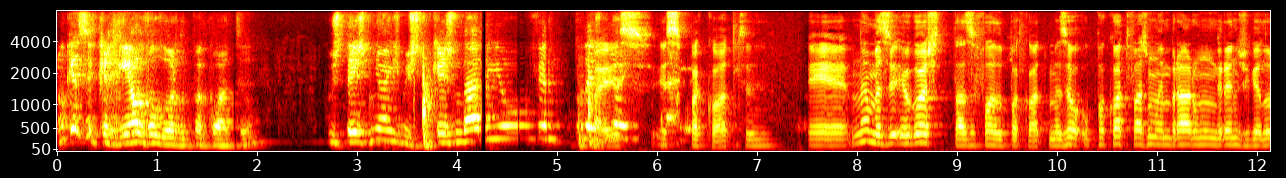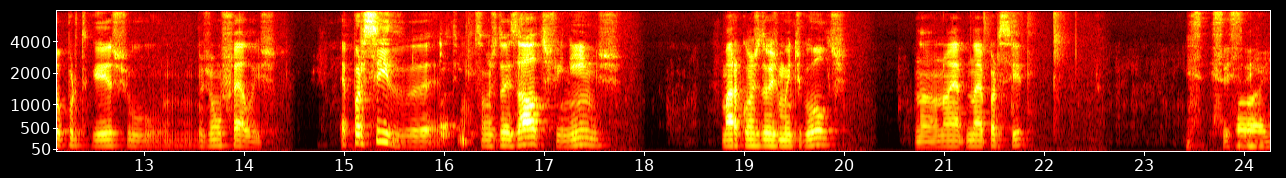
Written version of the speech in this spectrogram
Não quer dizer que o real valor do pacote custe 10 milhões, mas tu queres me dar e eu vendo por 10 Pá, milhões. esse, esse pacote é. Não, mas eu, eu gosto, estás a falar do pacote, mas eu- o pacote faz-me lembrar um grande jogador português, o, João Félix. É parecido, é, tipo, são os dois altos, fininhos, marcam os dois muitos golos. Não, não, é, não é parecido? Esse, esse, aí,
